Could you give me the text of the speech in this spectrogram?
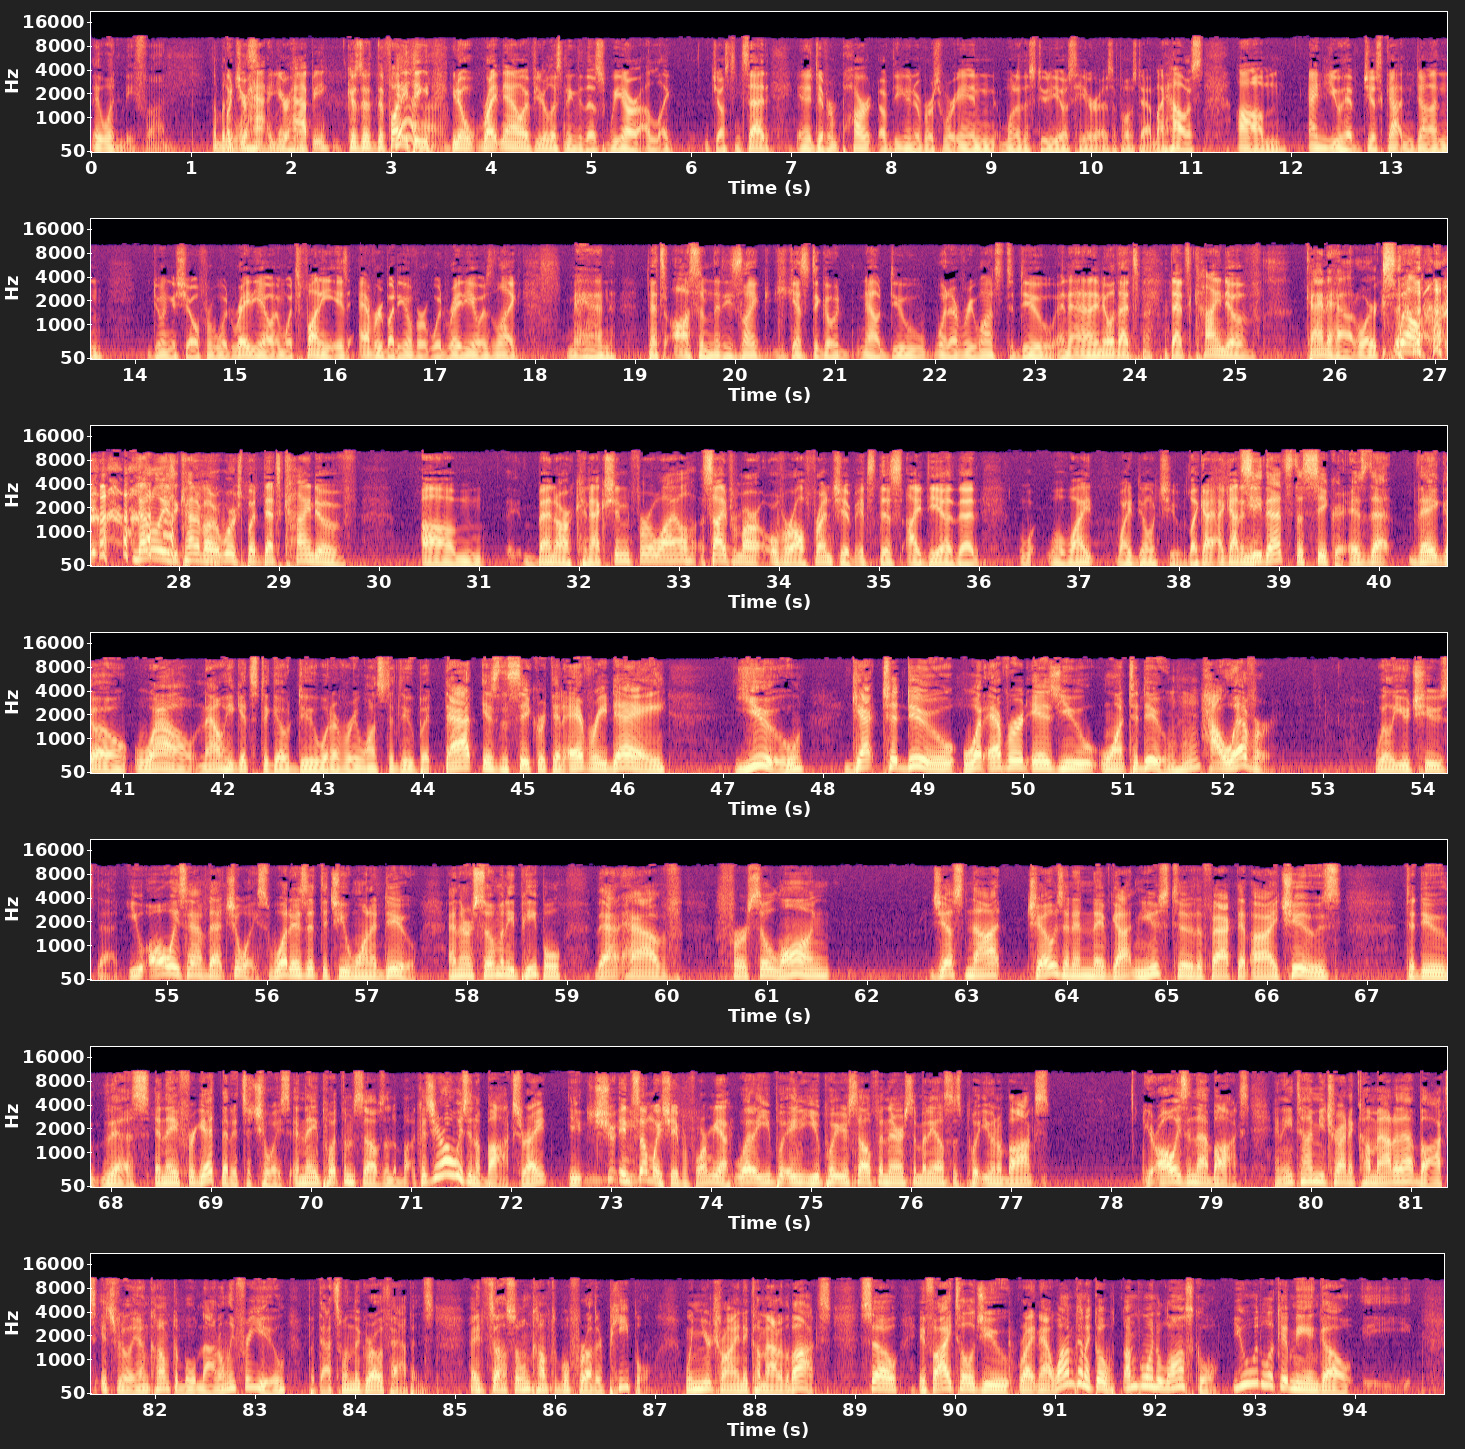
It wouldn't be fun. Nobody but you're ha- you're happy because the, the funny thing, you know, right now, if you're listening to this, we are uh, like Justin said in a different part of the universe. We're in one of the studios here, as opposed to at my house. Um, and you have just gotten done doing a show for Wood Radio. And what's funny is everybody over at Wood Radio is like, man. That's awesome that he's like he gets to go now do whatever he wants to do, and and I know that's that's kind of Kind of how it works. well, it, not only is it kind of how it works, but that's kind of um, been our connection for a while. Aside from our overall friendship, it's this idea that, w- well, why why don't you? Like, I, I got to See, that's the secret is that they go, wow, now he gets to go do whatever he wants to do. But that is the secret that every day you get to do whatever it is you want to do. Mm-hmm. However, will you choose that? You always have that choice. What is it that you want to do? And there are so many people that have, for so long, just not chosen and they've gotten used to the fact that I choose to do this. And they forget that it's a choice and they put themselves in a box because you're always in a box right? You, in some way, shape, or form, yeah. what you put you put yourself in there somebody else has put you in a box? You're always in that box. And anytime you try to come out of that box it's really uncomfortable not only for you but that's when the growth happens. It's also uncomfortable for other people when you're trying to come out of the box so if i told you right now well i'm going to go i'm going to law school you would look at me and go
